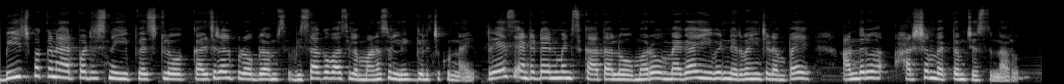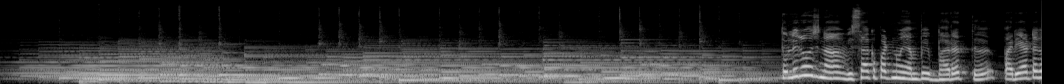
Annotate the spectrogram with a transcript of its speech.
బీచ్ పక్కన ఏర్పాటు చేసిన ఈ ఫెస్ట్లో కల్చరల్ ప్రోగ్రామ్స్ విశాఖవాసుల మనసుల్ని గెలుచుకున్నాయి. రేస్ ఎంటర్టైన్మెంట్స్ ఖాతాలో మరో మెగా ఈవెంట్ నిర్వహించడంపై అందరూ హర్షం వ్యక్తం చేస్తున్నారు. తొలి రోజున విశాఖపట్నం ఎంపీ భరత్ పర్యాటక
